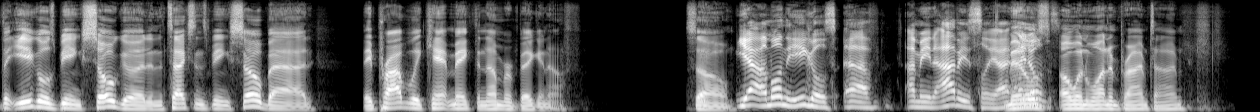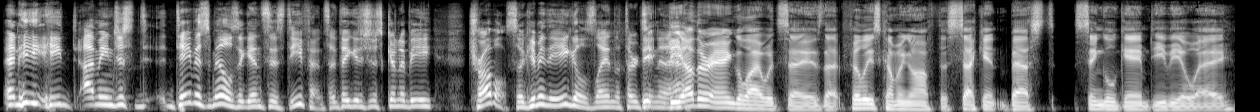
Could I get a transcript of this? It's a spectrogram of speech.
the Eagles being so good and the Texans being so bad, they probably can't make the number big enough. So Yeah, I'm on the Eagles. Uh, I mean, obviously, I, I Mills don't. 0 and 1 in prime time. And he he I mean just Davis Mills against this defense I think is just going to be trouble. So give me the Eagles laying the 13 The, the other angle I would say is that Philly's coming off the second best single game DVOA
